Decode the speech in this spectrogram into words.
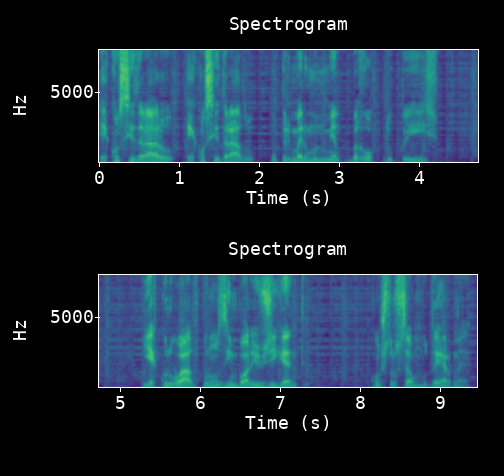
é considerado, é considerado o primeiro monumento barroco do país e é coroado por um zimbório gigante, construção moderna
